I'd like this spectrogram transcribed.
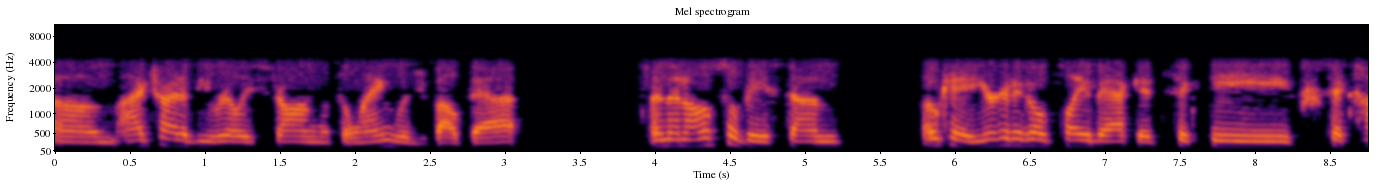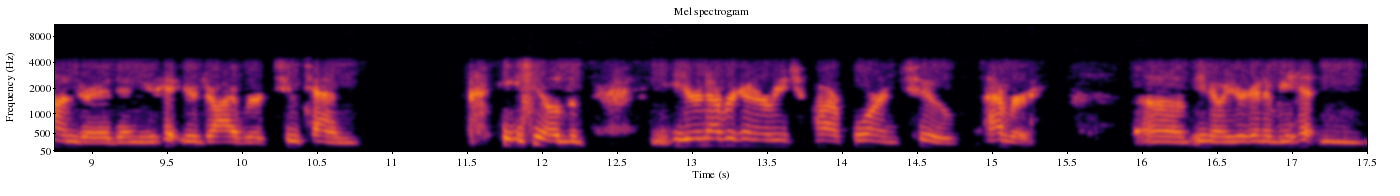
Um, I try to be really strong with the language about that. And then also based on, okay, you're going to go play back at 6,600 and you hit your driver 210. you know, the, you're never going to reach par four and two ever. Um, you know, you're going to be hitting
